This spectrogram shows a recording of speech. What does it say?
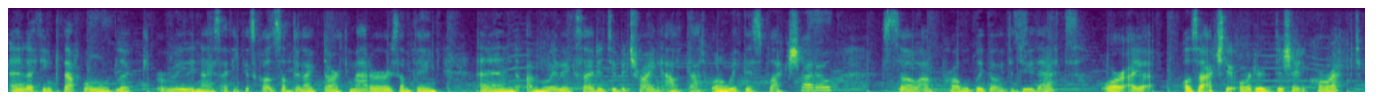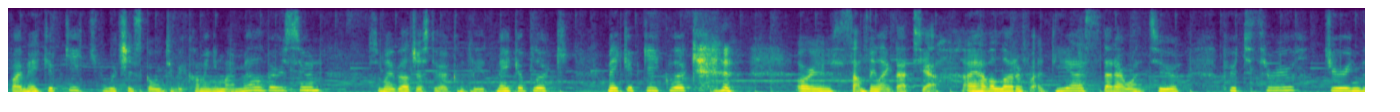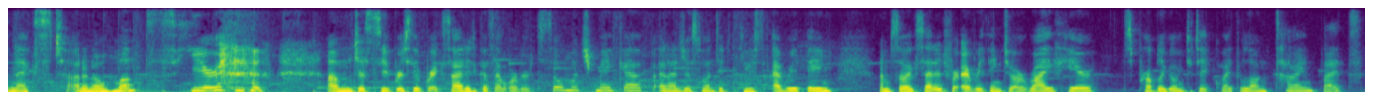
and I think that one would look really nice. I think it's called something like Dark Matter or something and I'm really excited to be trying out that one with this black shadow so I'm probably going to do that. Or I also actually ordered the shade Corrupt by Makeup Geek which is going to be coming in my mail very soon so maybe I'll just do a complete makeup look, Makeup Geek look or something like that, yeah. I have a lot of ideas that I want to put through during the next, I don't know, months, year. I'm just super super excited because I've ordered so much makeup and I just wanted to use everything. I'm so excited for everything to arrive here. It's probably going to take quite a long time but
